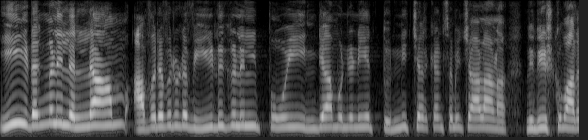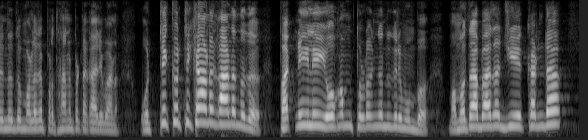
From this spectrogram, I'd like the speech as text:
ഈ ഇടങ്ങളിലെല്ലാം അവരവരുടെ വീടുകളിൽ പോയി ഇന്ത്യ മുന്നണിയെ തുന്നിച്ചേർക്കാൻ ശ്രമിച്ച ആളാണ് നിതീഷ് കുമാർ എന്നതും വളരെ പ്രധാനപ്പെട്ട കാര്യമാണ്. ഒറ്റയ്ക്കൊറ്റയ്ക്കാണ് കാണുന്നത്. പട്നയിലെ യോഗം തുടങ്ങുന്നതിന് മുമ്പ് മമതാ ബാനർജിയെ കണ്ട്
